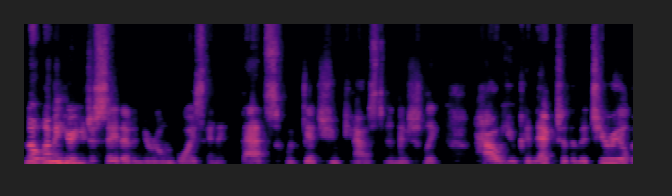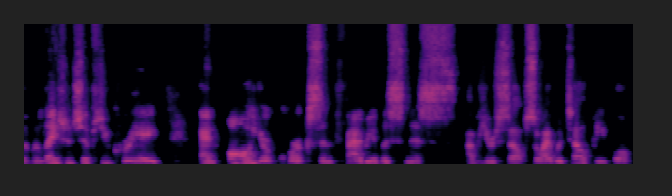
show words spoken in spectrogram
no, let me hear you just say that in your own voice. And that's what gets you cast initially. How you connect to the material, the relationships you create, and all your quirks and fabulousness of yourself. So I would tell people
